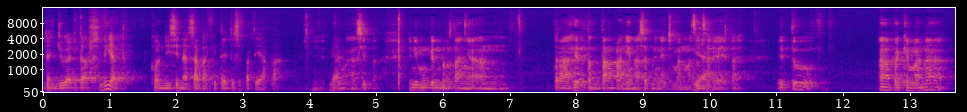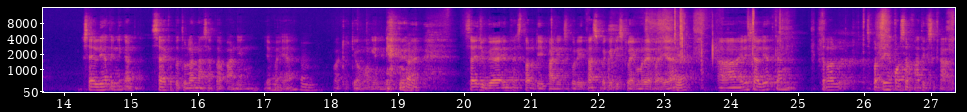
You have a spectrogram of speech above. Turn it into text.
dan juga kita harus lihat kondisi nasabah kita itu seperti apa. Iya, Ya. Terima kasih Pak. Ini mungkin pertanyaan terakhir tentang panin aset manajemen maksud Ya. saya ya Pak. Itu ah, bagaimana saya lihat ini kan saya kebetulan nasabah panin ya Pak ya. Hmm. Waduh diomongin ini. saya juga investor di panin sekuritas sebagai disclaimer ya Pak ya. Ya. Ah, ini saya lihat kan terlalu sepertinya konservatif sekali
